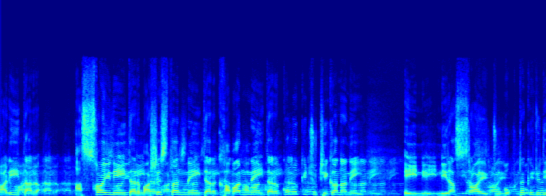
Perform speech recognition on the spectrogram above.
বাড়ি তার আশ্রয় নেই, তার বাসস্থান নেই, তার খাবার নেই, তার কোনো কিছু ঠিকানা নেই, এই নিরাশ্রয় যুবকটাকে যদি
